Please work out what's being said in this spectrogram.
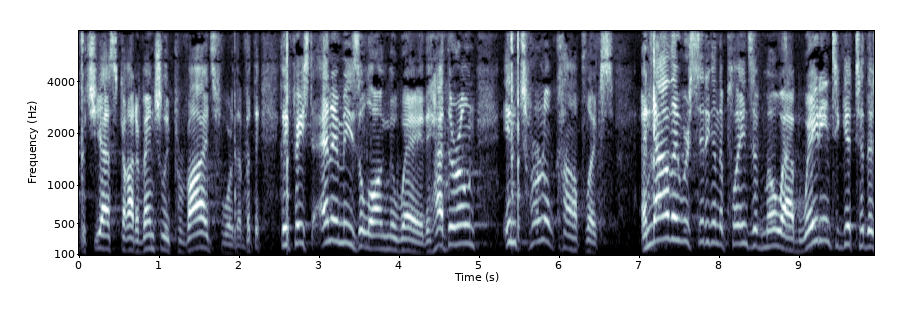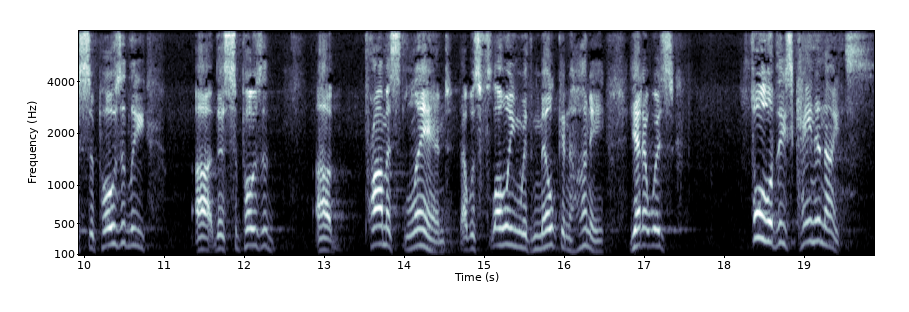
which, yes, God eventually provides for them. But they, they faced enemies along the way. They had their own internal conflicts. And now they were sitting in the plains of Moab, waiting to get to this supposedly, uh, this supposed uh, promised land that was flowing with milk and honey, yet it was full of these Canaanites.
